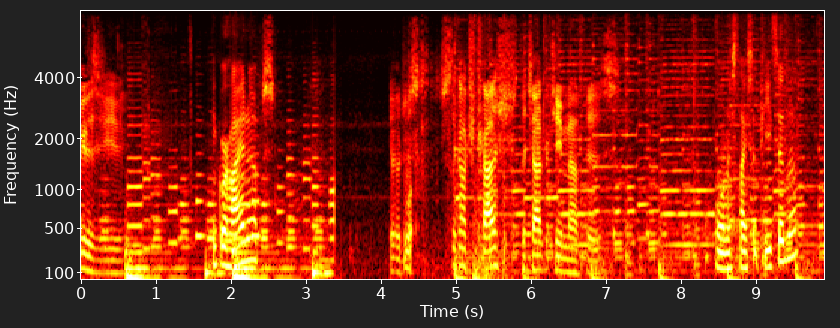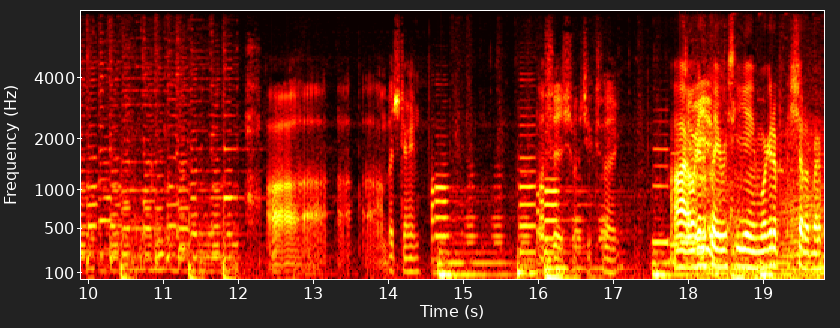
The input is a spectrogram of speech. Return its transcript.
Look at this view. Think we're high enough? Yo, just, just look how trash the chapter 2 map is. Want a slice of pizza though? Uh, I'm vegetarian. A fish, what you expect? Alright, we're gonna you. play a risky game. We're gonna shut up, bro.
